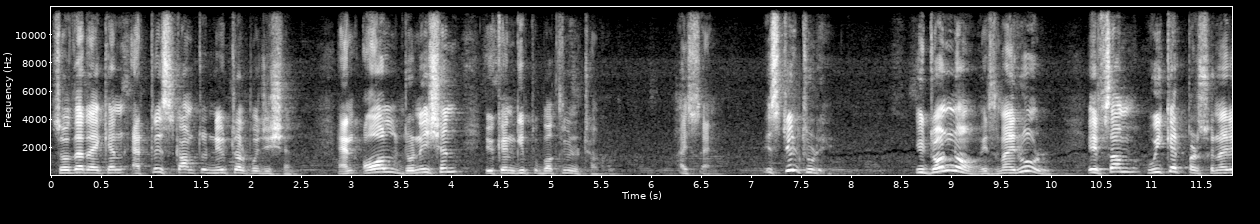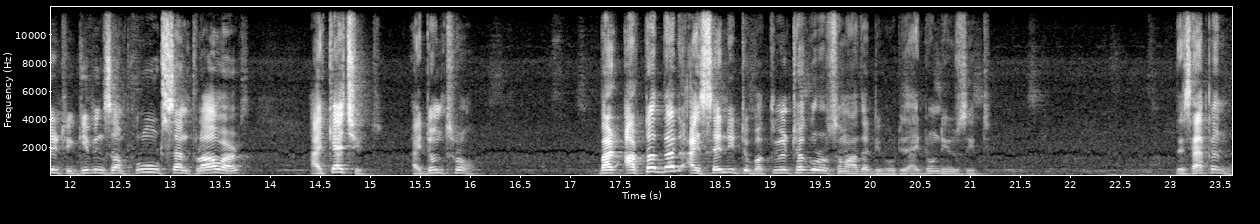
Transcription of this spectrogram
so that I can at least come to neutral position. And all donation, you can give to Bhaktivinoda Thakur. I. It's still today. You don't know, it's my rule. If some wicked personality giving some fruits and flowers, I catch it. I don't throw. But after that, I send it to Bhaktivinoda Thakur or some other devotee. I don't use it. This happened.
